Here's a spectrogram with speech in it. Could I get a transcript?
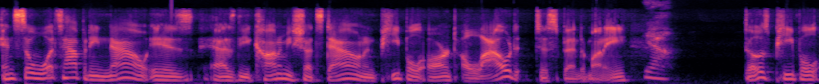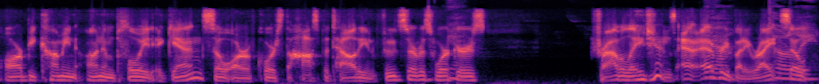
And so what's happening now is as the economy shuts down and people aren't allowed to spend money. Yeah. Those people are becoming unemployed again. So are of course the hospitality and food service workers, yeah. travel agents, everybody, yeah, right? Totally. So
